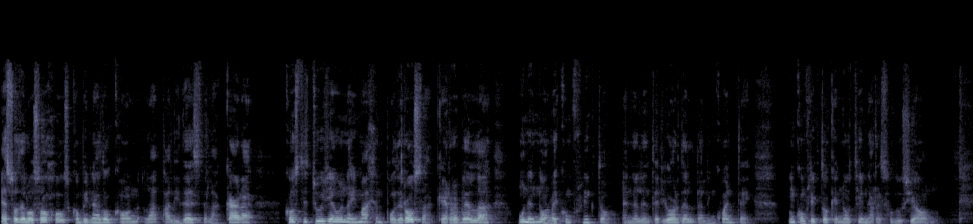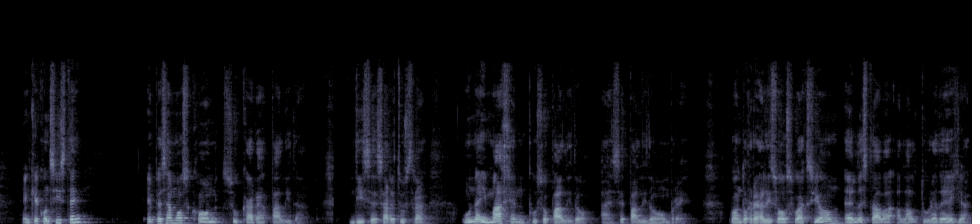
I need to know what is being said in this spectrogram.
Eso de los ojos, combinado con la palidez de la cara, constituye una imagen poderosa que revela un enorme conflicto en el interior del delincuente, un conflicto que no tiene resolución. ¿En qué consiste? Empezamos con su cara pálida. Dice Zaratustra, una imagen puso pálido a ese pálido hombre. Cuando realizó su acción, él estaba a la altura de ella,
